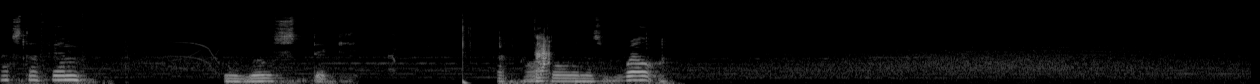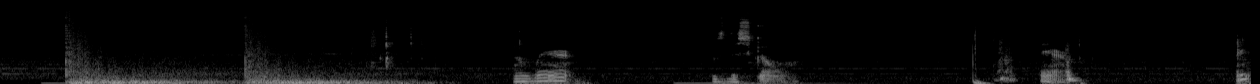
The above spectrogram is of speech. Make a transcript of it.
That stuff in. We will stick that hole in as well. Now where does this go? There. Right.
